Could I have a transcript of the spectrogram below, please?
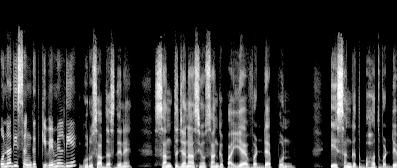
ਉਹਨਾਂ ਦੀ ਸੰਗਤ ਕਿਵੇਂ ਮਿਲਦੀ ਹੈ ਗੁਰੂ ਸਾਹਿਬ ਦੱਸਦੇ ਨੇ ਸੰਤ ਜਨਾ ਸਿਓ ਸੰਗ ਪਾਈਐ ਵੱਡੇ ਪੁੰਨ। ਇਹ ਸੰਗਤ ਬਹੁਤ ਵੱਡੇ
